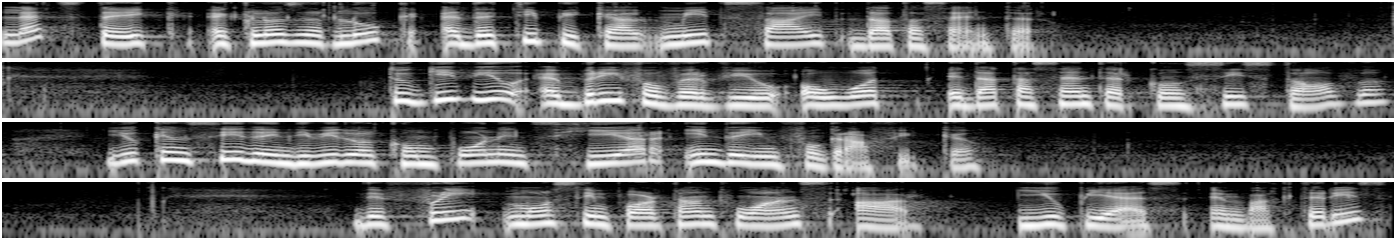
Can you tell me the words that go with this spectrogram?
Let's take a closer look at the typical mid-site data center. To give you a brief overview of what a data center consists of, you can see the individual components here in the infographic. The three most important ones are UPS and batteries,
